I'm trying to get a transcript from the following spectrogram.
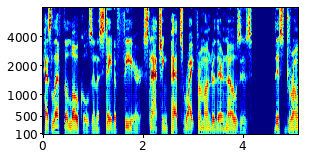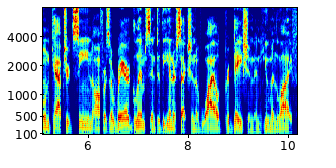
has left the locals in a state of fear, snatching pets right from under their noses. This drone-captured scene offers a rare glimpse into the intersection of wild predation and human life,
